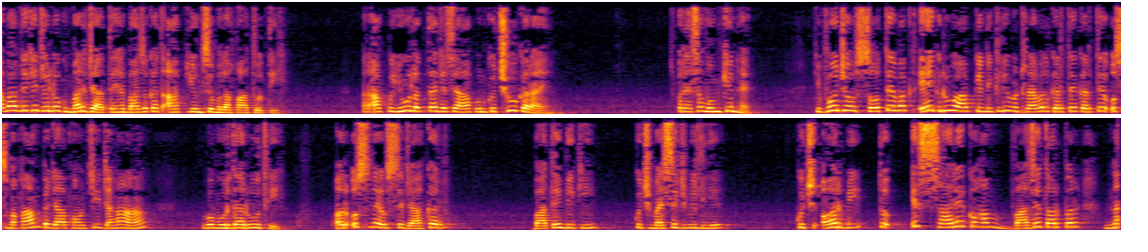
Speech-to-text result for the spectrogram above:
اب آپ دیکھیں جو لوگ مر جاتے ہیں، بعض اوقات آپ کی ان سے ملاقات ہوتی اور آپ کو یوں لگتا ہے جیسے آپ ان کو چھو کر آئے اور ایسا ممکن ہے کہ وہ جو سوتے وقت ایک روح آپ کی نکلی، وہ ٹریول کرتے کرتے اس مقام پہ جا پہنچی جہاں وہ مردہ روح تھی۔ اور اس نے اس سے جا کر باتیں بھی کی، کچھ میسج بھی لیے، کچھ اور بھی۔ تو اس سارے کو ہم واضح طور پر نہ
